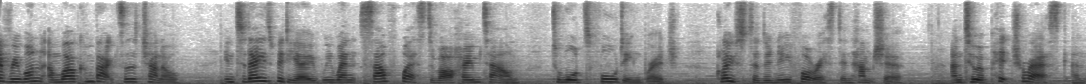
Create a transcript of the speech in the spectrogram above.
everyone and welcome back to the channel. In today's video we went southwest of our hometown towards Fordingbridge, close to the New Forest in Hampshire, and to a picturesque and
